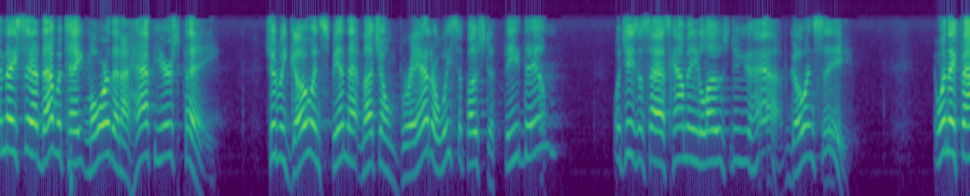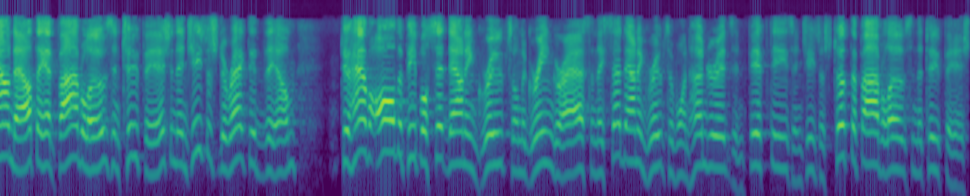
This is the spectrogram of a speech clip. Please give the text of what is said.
And they said, That would take more than a half year's pay. Should we go and spend that much on bread? Are we supposed to feed them? Well, Jesus asked, How many loaves do you have? Go and see. And when they found out, they had five loaves and two fish, and then Jesus directed them to have all the people sit down in groups on the green grass, and they sat down in groups of 100s and 50s, and Jesus took the five loaves and the two fish,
